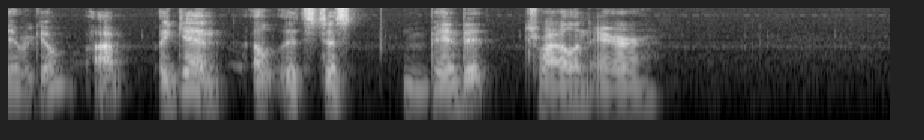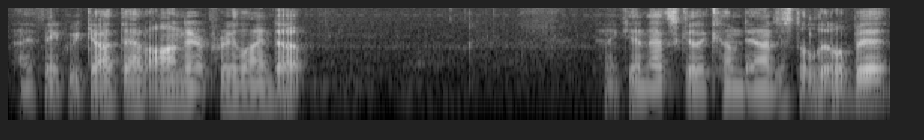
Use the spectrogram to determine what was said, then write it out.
There we go. Um, again, oh, it's just bend it, trial and error. I think we got that on there pretty lined up. And again, that's going to come down just a little bit.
